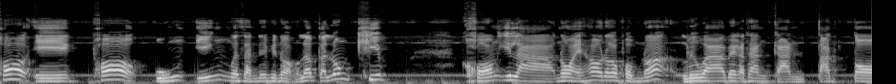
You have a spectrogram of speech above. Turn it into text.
พ่อเอก พ่ออุ๋งอิงว่าสันเดพี่น้องแล้วก็ลงคลิปของอีหลาหน่อยเฮานะครับผมเนาะหรือว่าแม้กระทั่งการตัดต่อ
